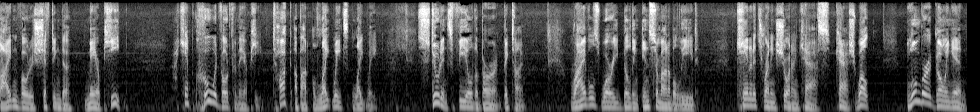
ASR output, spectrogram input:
Biden voters shifting to Mayor Pete. I can't. Who would vote for Mayor Pete? Talk about a lightweight's lightweight. Students feel the burn big time. Rivals worry building insurmountable lead. Candidates running short on cash. Cash. Well, Bloomberg going in.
